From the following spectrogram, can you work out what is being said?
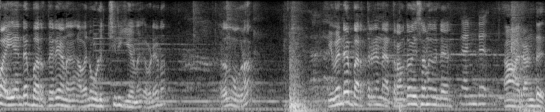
പയ്യന്റെ ബർത്ത്ഡേ ആണ്. അവൻ ഒളിച്ചിരിക്കുകയാണ്. എവിടെയാണ് അത് നോക്കടാ. ഇവന്റെ ബർത്ത്ഡേ ആണ്. എത്രാമത്തെ വയസ്സാണ് ഇവന്റെ? ആ രണ്ട്.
